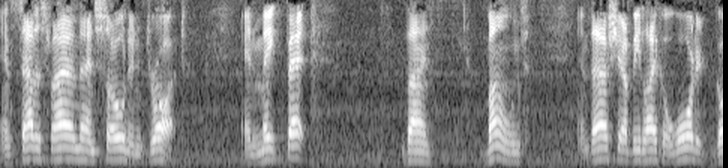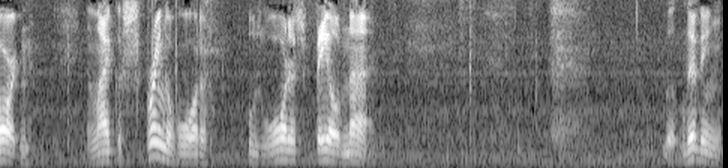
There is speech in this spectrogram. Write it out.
and satisfy thine soul in drought, and make fat thine bones and thou shalt be like a watered garden, and like a spring of water, whose waters fail not. The Living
